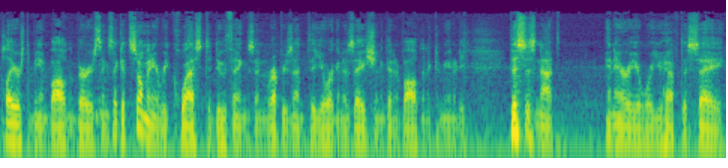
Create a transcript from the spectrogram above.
players to be involved in various things. I get so many requests to do things and represent the organization and get involved in the community. This is not an area where you have to say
